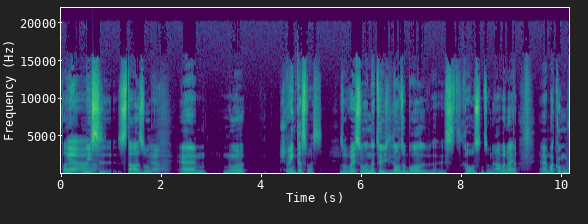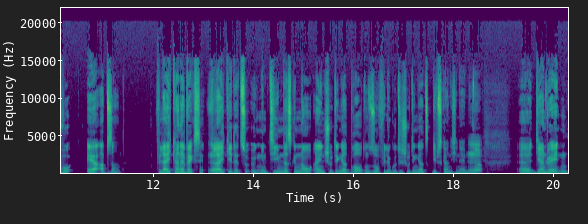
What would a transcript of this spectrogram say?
war der nächste Star so. Ähm, nur Schwer. bringt das was? So, weißt du, und natürlich Lonzo Ball ist raus und so, ne? Aber naja, äh, mal gucken, wo er absahnt. Vielleicht kann er wechseln. Ja. Vielleicht geht er zu irgendeinem Team, das genau einen Shooting Guard braucht und so viele gute Shooting Guards gibt es gar nicht in der NBA. Ja. Äh, DeAndre Ayton,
